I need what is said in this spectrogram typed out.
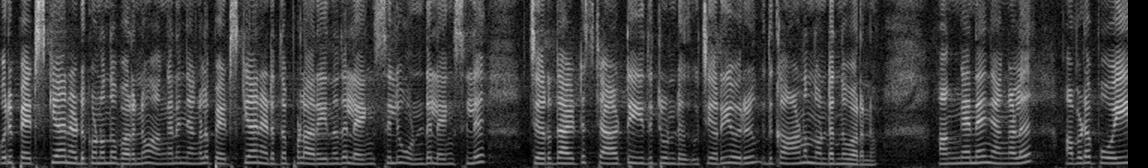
ഒരു പെറ്റ് സ്കാൻ എടുക്കണമെന്ന് പറഞ്ഞു. അങ്ങനെ ഞങ്ങൾ പെറ്റ് സ്കാൻ എടുത്തപ്പോൾ അറിയുന്നത് ലെങ്സിലും ഉണ്ട്. ലെങ്സിൽ ചെറുതായിട്ട് സ്റ്റാർട്ട് ചെയ്തിട്ടുണ്ട്. ചെറിയൊരു ഇത് കാണുന്നുണ്ടെന്ന് പറഞ്ഞു. അങ്ങനെ ഞങ്ങൾ അവിടെ പോയി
